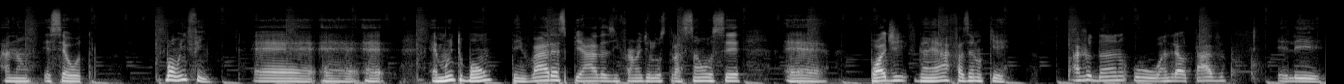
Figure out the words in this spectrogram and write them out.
Ah, não, esse é outro. Bom, enfim. É, é, é, é muito bom. Tem várias piadas em forma de ilustração. Você é, pode ganhar fazendo o quê? Ajudando o André Otávio. Ele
